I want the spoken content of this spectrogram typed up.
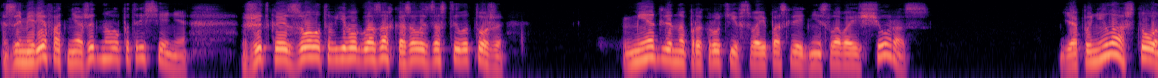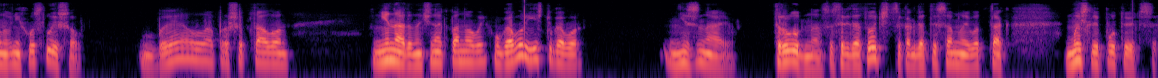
замерев от неожиданного потрясения. Жидкое золото в его глазах, казалось, застыло тоже. Медленно прокрутив свои последние слова еще раз, я поняла, что он в них услышал. «Белла», — прошептал он, — «не надо начинать по новой. Уговор есть уговор». «Не знаю. Трудно сосредоточиться, когда ты со мной вот так. Мысли путаются.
